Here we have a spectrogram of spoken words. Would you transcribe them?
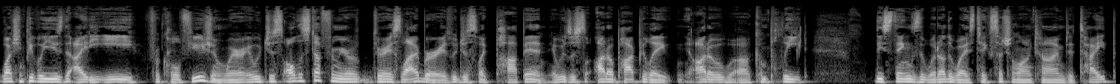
watching people use the IDE for Cold Fusion, where it would just all the stuff from your various libraries would just like pop in. It would just auto populate, auto uh, complete these things that would otherwise take such a long time to type.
